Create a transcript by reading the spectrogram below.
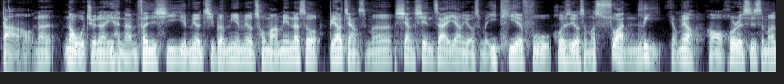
大哈，那那我觉得也很难分析，也没有基本面，没有筹码面。那时候不要讲什么像现在一样有什么 ETF，或者是有什么算力有没有哦，或者是什么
